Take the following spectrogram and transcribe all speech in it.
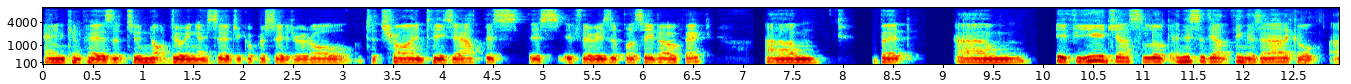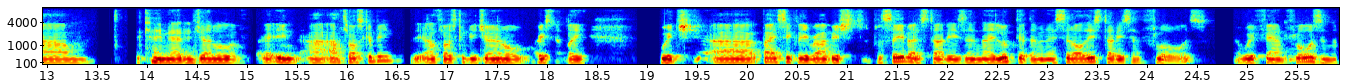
and compares it to not doing a surgical procedure at all to try and tease out this this if there is a placebo effect. Um, but um, if you just look, and this is the other thing, there's an article um, that came out in Journal of in uh, Arthroscopy, the Arthroscopy Journal recently, which uh, basically rubbished placebo studies, and they looked at them and they said, "Oh, these studies have flaws." We've found flaws in them.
